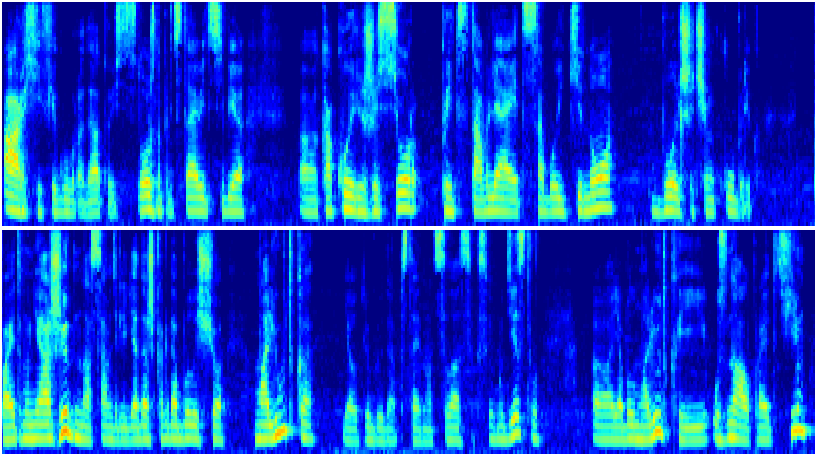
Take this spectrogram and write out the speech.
архифигура, да, то есть сложно представить себе, а, какой режиссер представляет собой кино больше, чем Кубрик. Поэтому неожиданно, на самом деле, я даже когда был еще малютка, я вот люблю, да, постоянно отсылаться к своему детству, а, я был малюткой и узнал про этот фильм,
